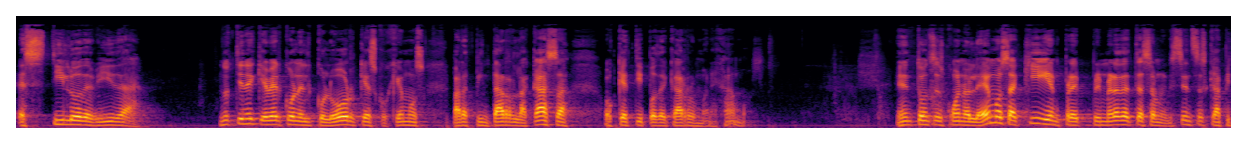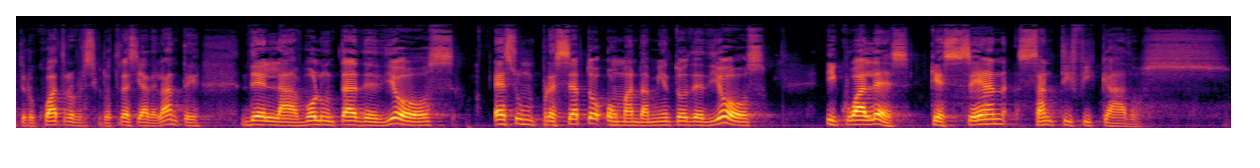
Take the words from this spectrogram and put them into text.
estilo de vida. No tiene que ver con el color que escogemos para pintar la casa o qué tipo de carro manejamos. Entonces, cuando leemos aquí en 1 de Tesalonicenses capítulo 4, versículo 3 y adelante, de la voluntad de Dios, es un precepto o mandamiento de Dios. ¿Y cuál es? Que sean santificados.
